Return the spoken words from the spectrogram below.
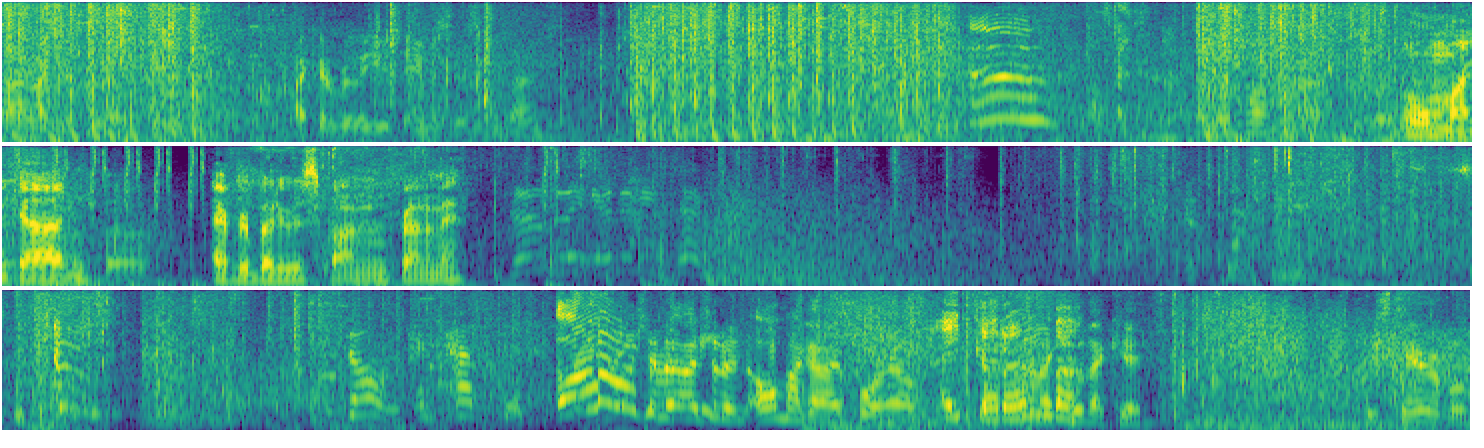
I could really, I could really use aim assist sometimes. I love how fast you run Oh my God. Everybody was spawning in front of me. At 14 Zone contested. Oh, I should have, I should have, oh my god, I have four health. Ay, How did I kill that kid? He's terrible.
